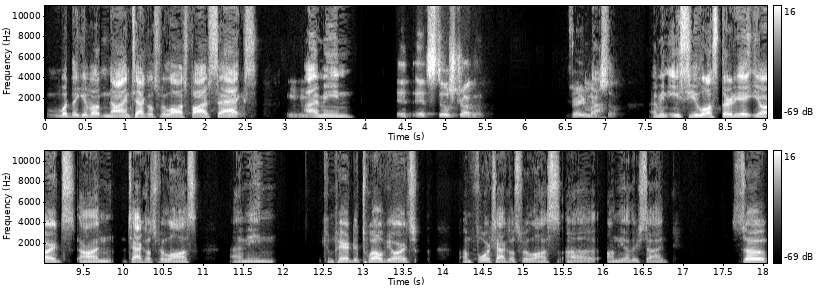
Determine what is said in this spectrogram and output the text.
what they give up nine tackles for loss, five sacks. Yeah. Mm-hmm. I mean, it, it's still struggling, very much yeah. so. I mean, ECU lost 38 yards on tackles for loss. I mean, compared to 12 yards on four tackles for loss uh, on the other side. So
